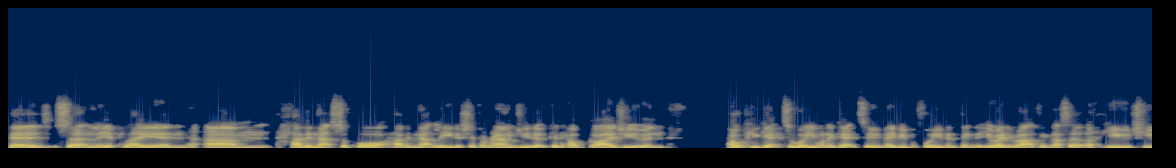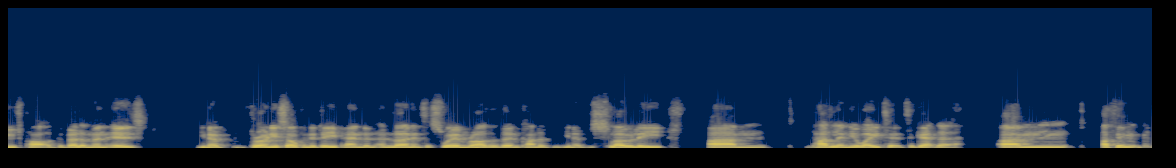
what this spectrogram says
there's certainly a play in um, having that support having that leadership around you that can help guide you and help you get to where you want to get to maybe before you even think that you're ready right i think that's a, a huge huge part of development is you know throwing yourself in the deep end and, and learning to swim rather than kind of you know slowly um, paddling your way to to get there. Um, I think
